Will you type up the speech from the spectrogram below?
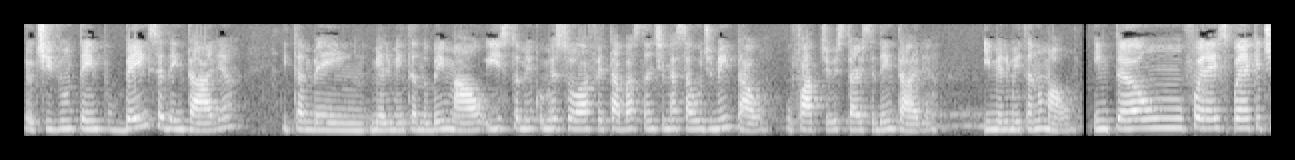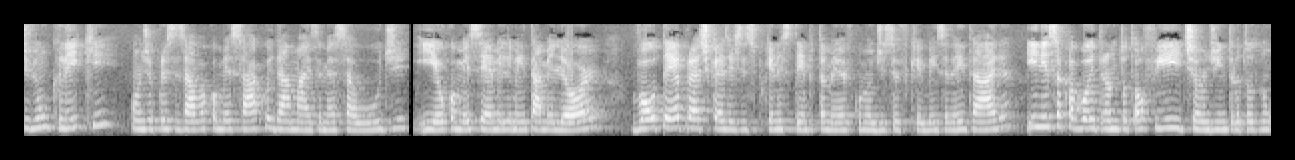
eu tive um tempo bem sedentária. e também me alimentando bem mal. E isso também começou a afetar bastante minha saúde mental, o fato de eu estar sedentária e me alimentando mal. Então, foi na Espanha que eu tive um clique onde eu precisava começar a cuidar mais da minha saúde e eu comecei a me alimentar melhor. Voltei a praticar exercício porque nesse tempo também, como eu disse, eu fiquei bem sedentária. E nisso acabou entrando Total Fit, onde entrou todo,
